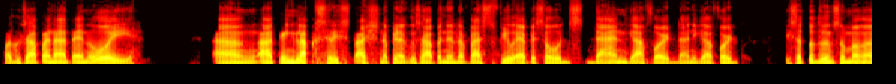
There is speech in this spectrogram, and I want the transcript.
Pag-usapan natin, uy, ang ating luxury stash na pinag-usapan na past few episodes, Dan Gafford, Danny Gafford. Isa to dun sa mga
